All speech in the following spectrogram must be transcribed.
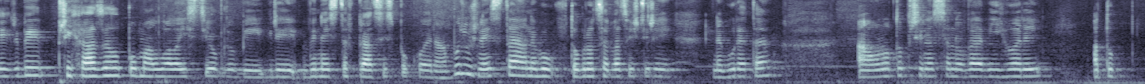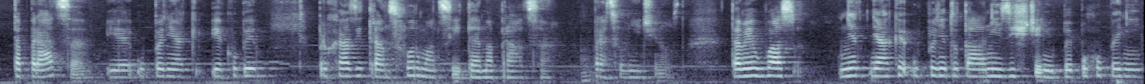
Jak kdyby přicházelo pomalu, ale jistý období, kdy vy nejste v práci spokojená. Buď už nejste, anebo v tom roce 24 nebudete. A ono to přinese nové výhledy a to, ta práce je úplně jak, jakoby prochází transformací téma práce, pracovní činnost. Tam je u vás nějaké úplně totální zjištění, úplně pochopení, uh,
